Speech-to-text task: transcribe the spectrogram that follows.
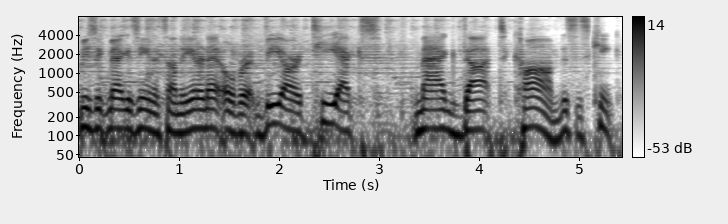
Music Magazine. It's on the internet over at vrtxmag.com. This is Kink.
